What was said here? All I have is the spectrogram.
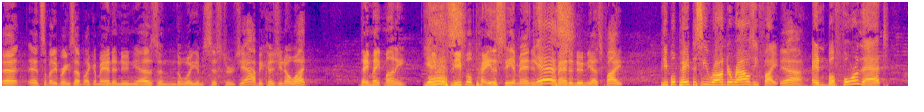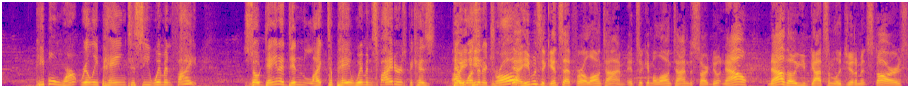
And, and somebody brings up like Amanda Nunes and the Williams sisters. Yeah, because you know what? They make money. Yes. People, people pay to see Amanda, Yes. Amanda Nunes fight. People paid to see Ronda Rousey fight. Yeah. And before that, people weren't really paying to see women fight. So Dana didn't like to pay women's fighters because oh, there Oh, he- wasn't he- a draw. Yeah, he was against that for a long time. It took him a long time to start doing. Now, now though, you've got some legitimate stars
